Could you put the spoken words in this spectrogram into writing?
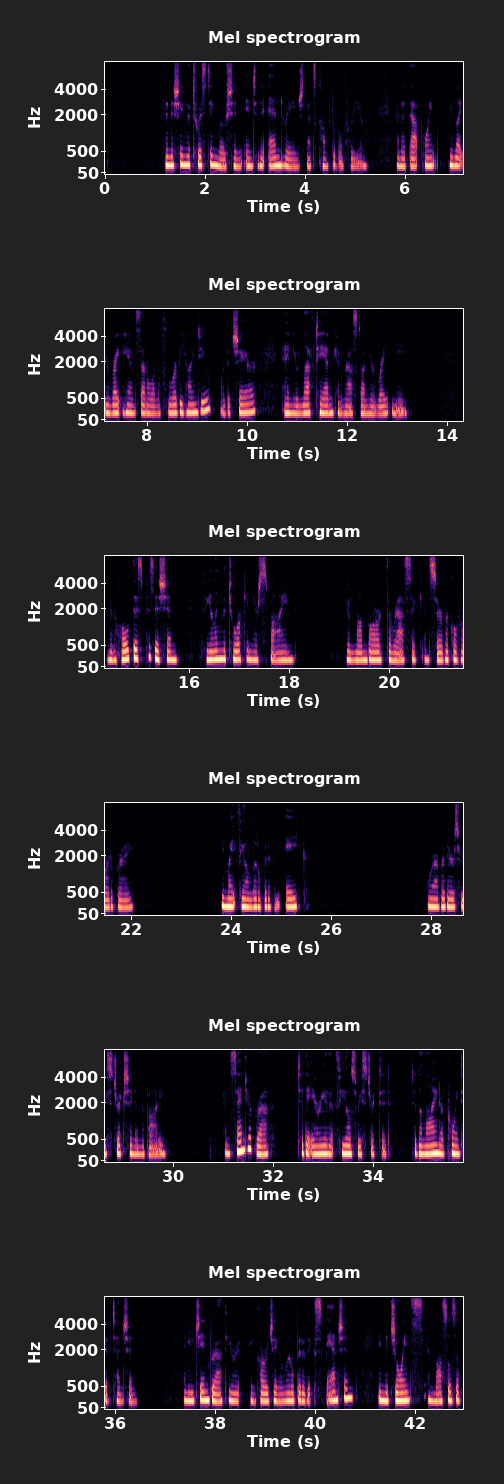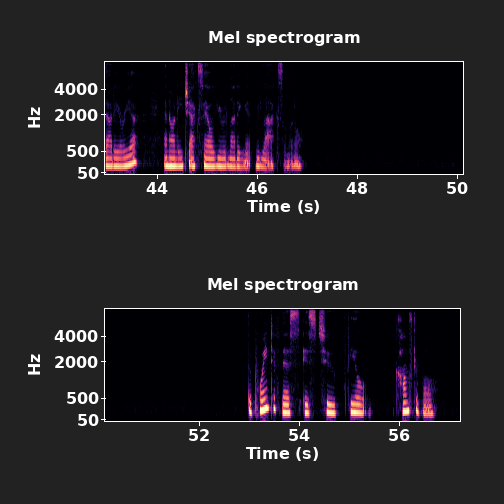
Finishing the twisting motion into the end range that's comfortable for you. And at that point, you let your right hand settle on the floor behind you or the chair, and your left hand can rest on your right knee. You're going to hold this position, feeling the torque in your spine, your lumbar, thoracic, and cervical vertebrae. You might feel a little bit of an ache wherever there's restriction in the body. And send your breath to the area that feels restricted, to the line or point of tension. And each in breath, you're encouraging a little bit of expansion in the joints and muscles of that area and on each exhale, you're letting it relax a little. The point of this is to feel comfortable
